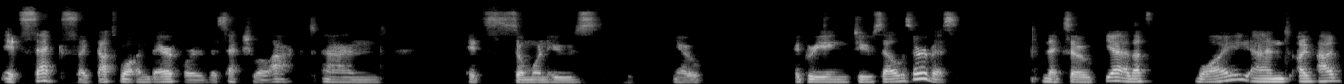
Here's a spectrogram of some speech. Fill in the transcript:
it's sex. Like that's what I'm there for, the sexual act. And it's someone who's, you know, agreeing to sell the service. Like, so yeah, that's why. And I've had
